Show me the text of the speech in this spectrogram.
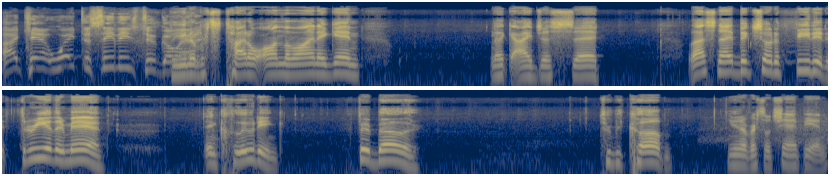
I can't wait to see these two go The at it. Universal title on the line again. Like I just said, Last night, Big Show defeated three other men, including Finn Balor, to become Universal Champion.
